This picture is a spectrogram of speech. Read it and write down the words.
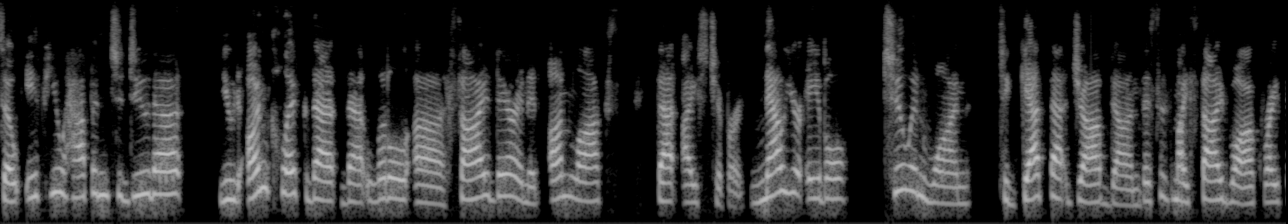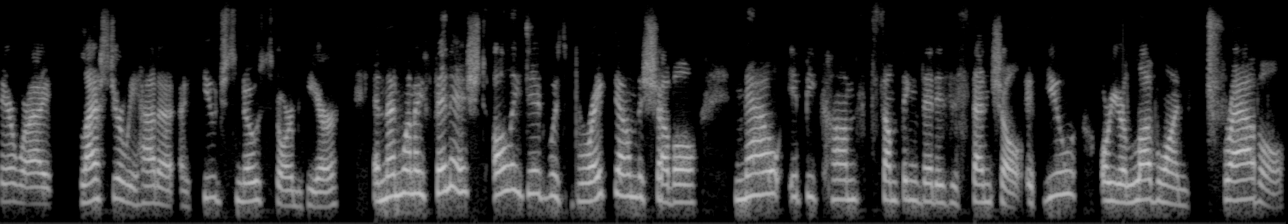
So if you happen to do that, you'd unclick that that little uh, side there and it unlocks that ice chipper. Now you're able two in one to get that job done. This is my sidewalk right there where i last year we had a, a huge snowstorm here. And then when i finished all i did was break down the shovel. Now it becomes something that is essential. If you or your loved ones travel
